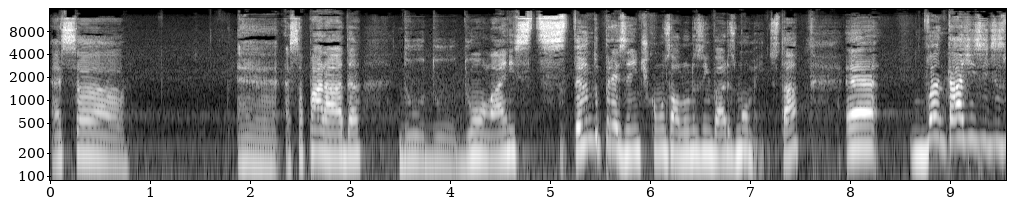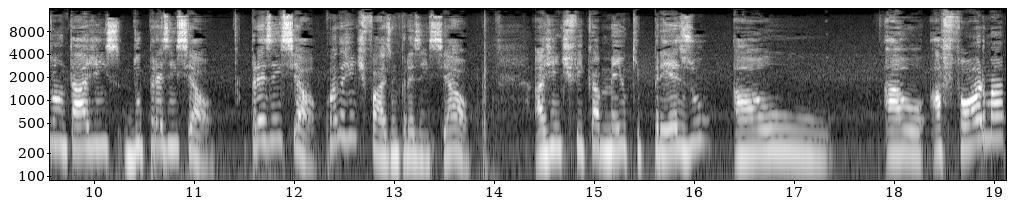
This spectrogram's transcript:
essa. é, essa parada do, do, do online estando presente com os alunos em vários momentos, tá? É, vantagens e desvantagens do presencial. Presencial. Quando a gente faz um presencial, a gente fica meio que preso ao, ao a forma,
